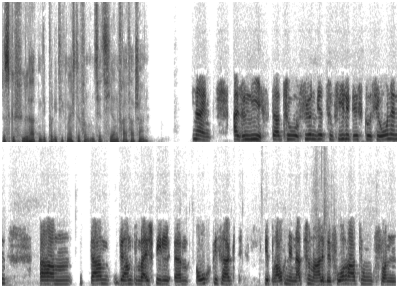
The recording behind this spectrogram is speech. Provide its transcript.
das Gefühl hatten, die Politik möchte von uns jetzt hier einen Freifahrtschein? Nein, also nie. Dazu führen wir zu viele Diskussionen ähm, da, wir haben zum Beispiel ähm, auch gesagt, wir brauchen eine nationale Bevorratung von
